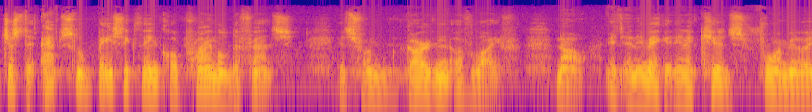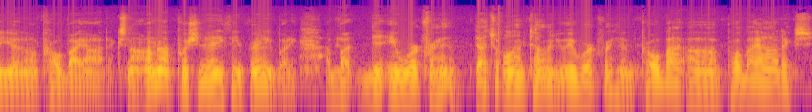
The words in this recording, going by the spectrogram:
just an absolute basic thing called primal defense, it's from Garden of Life. Now, it, and they make it in a kid's formula, you know, probiotics. Now, I'm not pushing anything for anybody, but it worked for him. That's all I'm telling you. It worked for him. Probi- uh, probiotics,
